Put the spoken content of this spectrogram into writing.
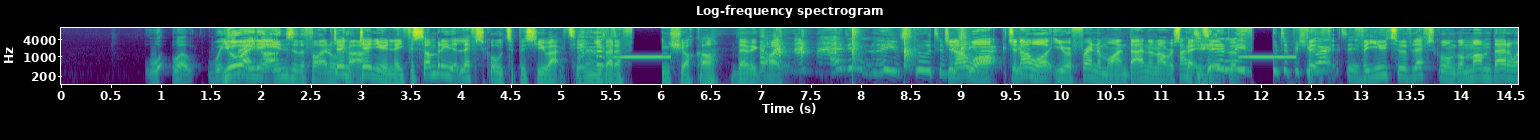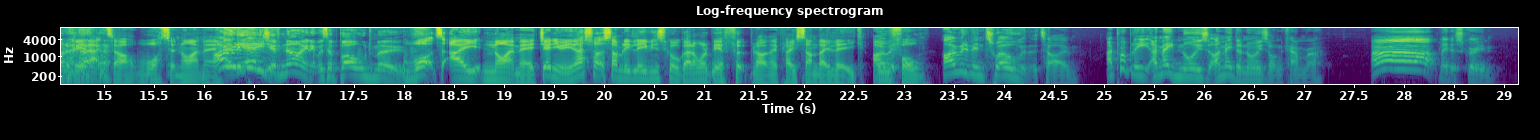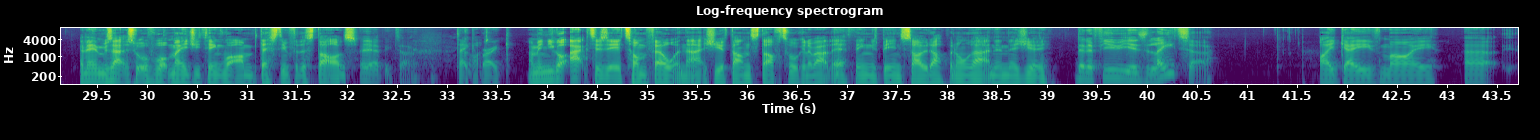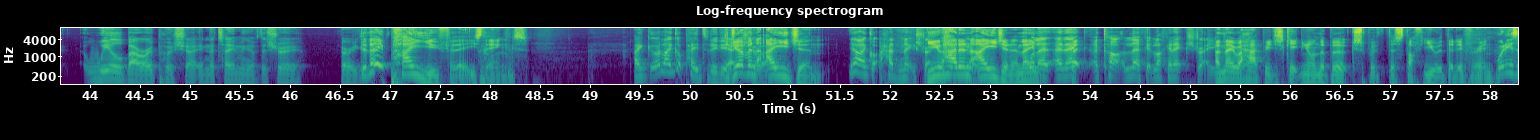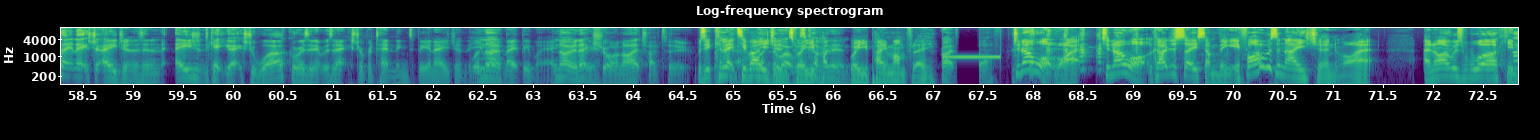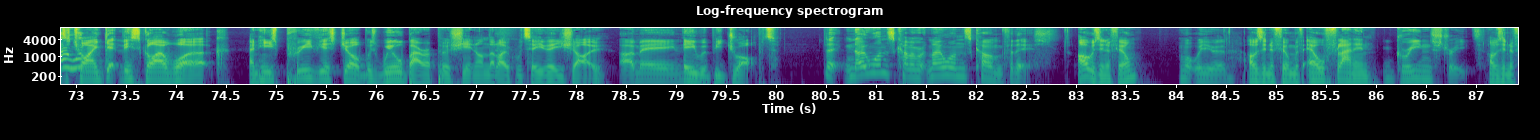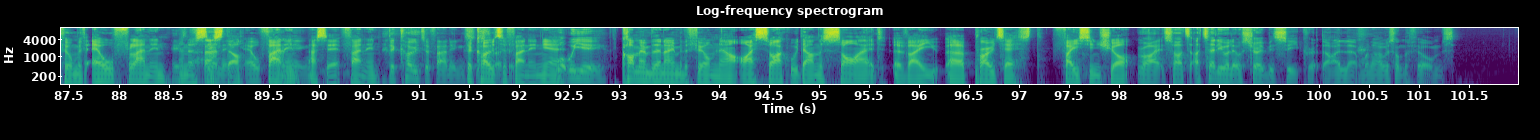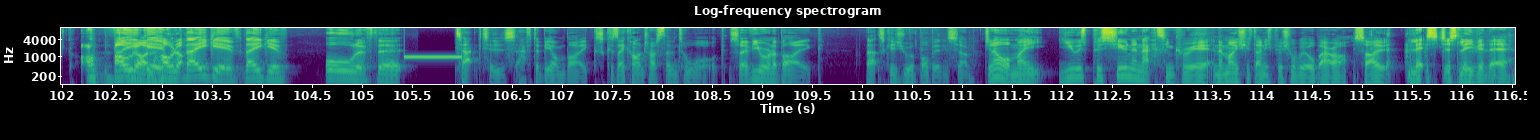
wh- Well, Which You're made it uh, into the final Gen- cut. genuinely, for somebody that left school to pursue acting, you've had a f***ing shocker. There we go. I didn't leave school to. Do you know pursue what? Do you know acting. what? You're a friend of mine, Dan, and I I respect didn't it. But leave school to pursue for, acting. for you to have left school and gone, Mum, Dad, I want to be an actor. What a nightmare. At the age of nine, it was a bold move. What a nightmare. Genuinely, that's like somebody leaving school going, I want to be a footballer and they play Sunday League. I would- Awful. I would have been 12 at the time. I probably I made noise. I made a noise on camera. Ah! Made a scream. And then was that sort of what made you think, well, I'm destined for the stars? Yeah, big time. Take a break. I mean, you got actors here, Tom Felton, that actually have done stuff talking about their things being sewed up and all that, and then there's you. Then a few years later, I gave my uh, wheelbarrow pusher in the Taming of the Shrew. Very Good. Did they pay you for these things? I, well, I got paid to do the. Did you have an work. agent? Yeah, I got had an extra. You had an yeah. agent, and they well, an, but- a, cut- like, like an extra. Agent, and they were yeah. happy just keeping you on the books with the stuff you were delivering. When you say an extra agent, is it an agent to get you extra work, or is it it was an extra pretending to be an agent that Well, you no. went, be my agent? No, an will you?" extra one. I like to have two. Was it collective Yeah. Agents where you coming pay, in. where you pay monthly? Right, f- off. Do you know what, right? Do you know what? Can I just say something? If I was an agent, right, and I was working to No try and get this guy work, and his previous job was wheelbarrow pushing on the local TV show, I mean, he would be dropped. Look, no one's come. No one's come for this. I was in a film. What were you in? I was in a film with Elle Flanning. Green Street. I was in a film with Elle Flanning and her Fanning, sister. Elle Fanning. Fanning. That's it, Fanning. Dakota Fanning. Dakota sister, Fanning, yeah. What were you? Can't remember the name of the film now. I cycled down the side of a uh, protest, facing shot. Right, so I'll, tell you a little showbiz secret that I learned when I was on the films. Oh, hold on, give, hold on. They give, they give all of the actors have to be on bikes because they can't trust them to walk. So if you're on a bike, that's because you were Bobbin's son. Do you know what, mate? You was pursuing an acting career, and the most you've done is push a wheelbarrow. So let's just leave it there.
